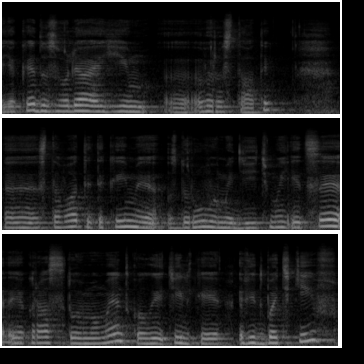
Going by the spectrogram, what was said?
яке дозволяє їм виростати, ставати такими здоровими дітьми. І це якраз той момент, коли тільки від батьків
